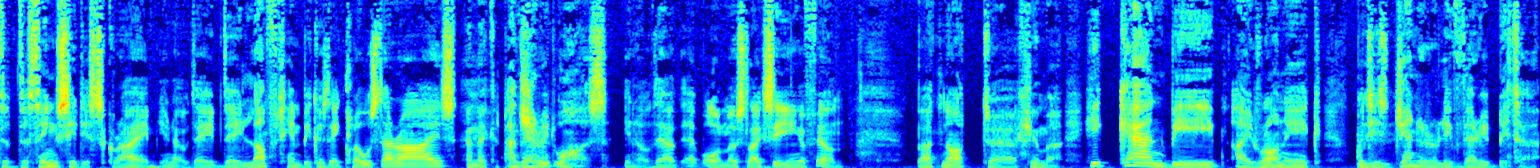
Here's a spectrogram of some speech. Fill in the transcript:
the, the things he described, you know, they, they loved him because they closed their eyes And they could and there it. it was. You know, they're, almost like seeing a film, but not uh, humor. He can be ironic, but Mm. he's generally very bitter,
